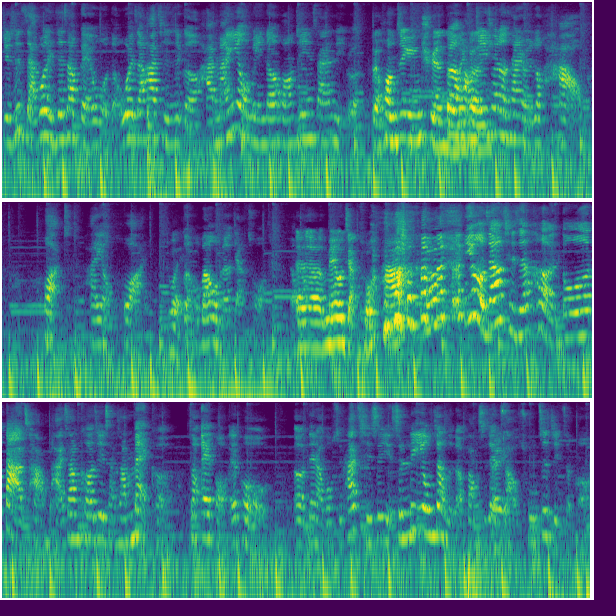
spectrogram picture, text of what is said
也是贾桂琳介绍给我的。我也知道它其实是个还蛮有名的黄金三理论，对黄金圈的那个。对黄金圈的三理论，就 How、What 还有 Why。对，对我不知道我没有讲错。呃，没有讲错。因为我知道其实很多大厂牌，像科技厂商 Mac，像 Apple、Apple 呃电脑公司，它其实也是利用这样子的方式在找出自己怎么。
